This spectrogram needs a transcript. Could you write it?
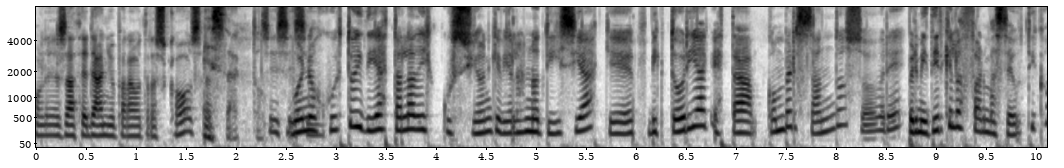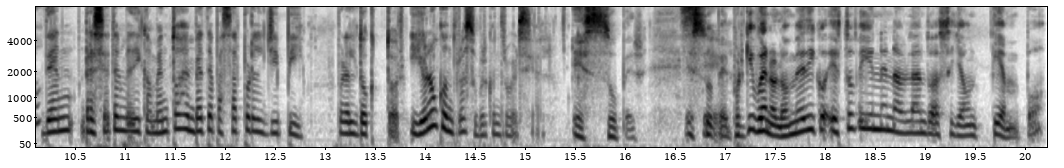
o les hace daño para otras cosas. Exacto. bueno, justo hoy día está la discusión que vi en las noticias que Victoria está conversando sobre permitir que los farmacéuticos den receta de medicamentos en vez de pasar por el GP por el doctor. Y yo lo encontré súper controversial. Es súper, es súper. Porque bueno, los médicos, esto vienen hablando hace ya un tiempo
